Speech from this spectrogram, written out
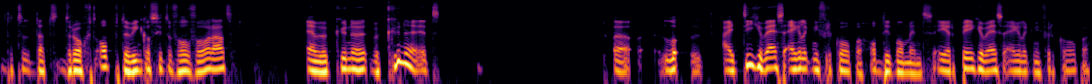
dat, dat droogt op, de winkels zitten vol voorraad. En we kunnen, we kunnen het eh, IT-gewijs eigenlijk niet verkopen op dit moment. ERP-gewijs eigenlijk niet verkopen.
